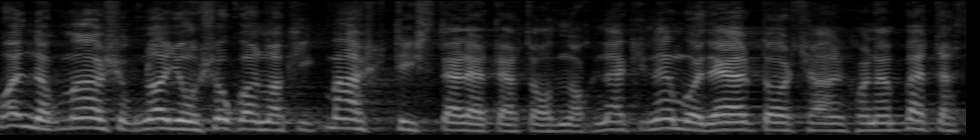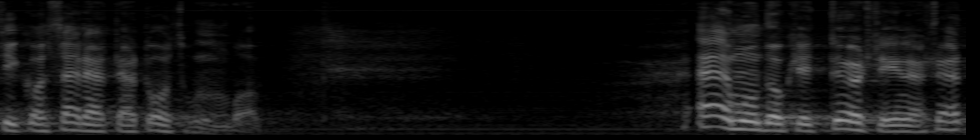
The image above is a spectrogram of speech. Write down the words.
Vannak mások, nagyon sokan, akik más tiszteletet adnak neki, nem hogy eltartsák, hanem beteszik a szeretet otthonba. Elmondok egy történetet.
